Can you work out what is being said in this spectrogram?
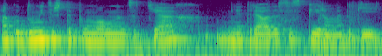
Ако думите ще помогнат за тях, не трябва да се спираме да ги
